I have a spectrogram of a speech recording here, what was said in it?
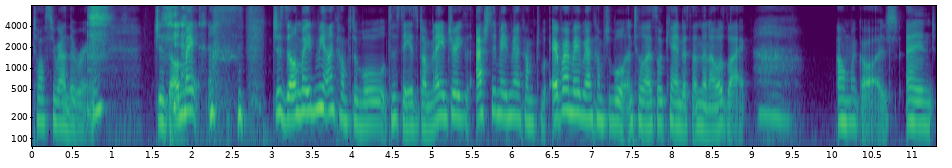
tossed around the room. Gizelle made Gizelle made me uncomfortable to see as a dominatrix. Ashley made me uncomfortable. Everyone made me uncomfortable until I saw Candiace, and then I was like, "Oh my god!" And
